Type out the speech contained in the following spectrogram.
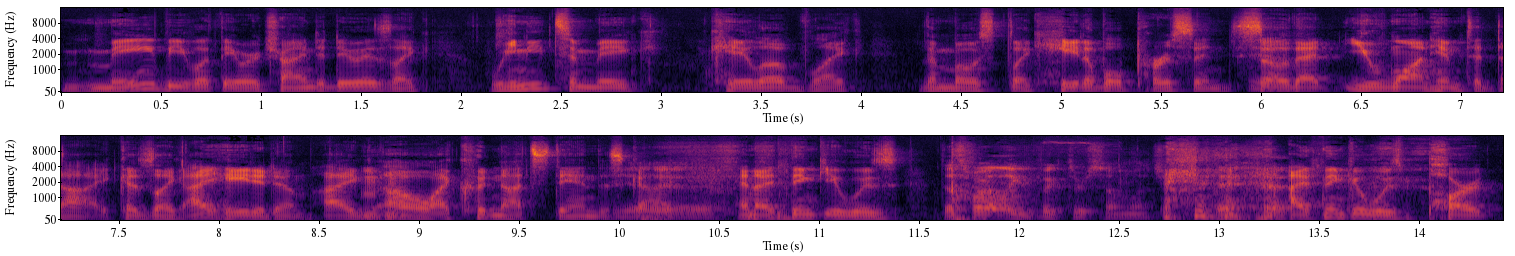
maybe what they were trying to do is like, we need to make Caleb like the most like hateable person so Yeah. that you want him to die. Cause like I hated him. I, Mm-hmm. oh, I could not stand this Yeah, guy. yeah, yeah. And I think it was, That's why I like Victor so much. I think it was part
